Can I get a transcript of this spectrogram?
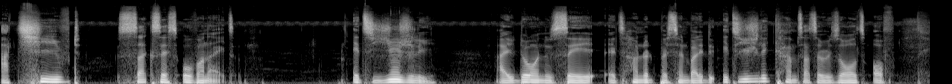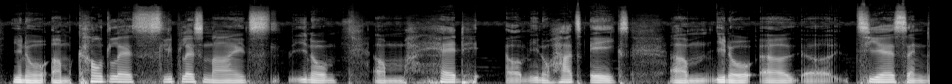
achieved success overnight, it's usually, I don't want to say it's 100%, but it, it usually comes as a result of, you know, um, countless sleepless nights, you know, um, head, um, you know, heart aches, um, you know, uh, uh, tears and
